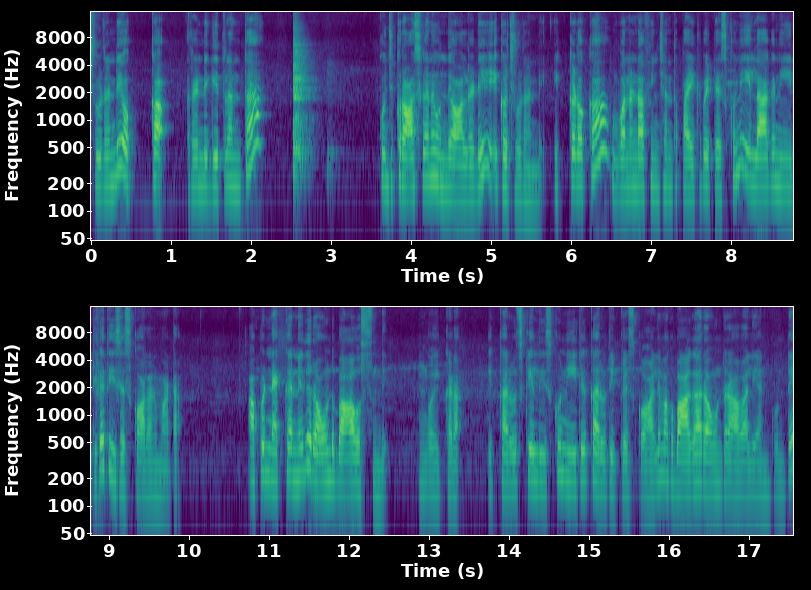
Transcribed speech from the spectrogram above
చూడండి ఒక్క రెండు గీతలంతా కొంచెం క్రాస్గానే ఉంది ఆల్రెడీ. ఇక్కడ చూడండి ఇక్కడ ఒక వన్ అండ్ హాఫ్ ఇంచ్ అంత పైకి పెట్టేసుకుని ఇలాగ నీట్గా తీసేసుకోవాలన్నమాట. అప్పుడు నెక్ అనేది రౌండ్ బాగా వస్తుంది. ఇంకో ఇక్కడ ఈ కరువు స్కేల్ తీసుకొని నీట్గా కరువు తిప్పేసుకోవాలి. మాకు బాగా రౌండ్ రావాలి అనుకుంటే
